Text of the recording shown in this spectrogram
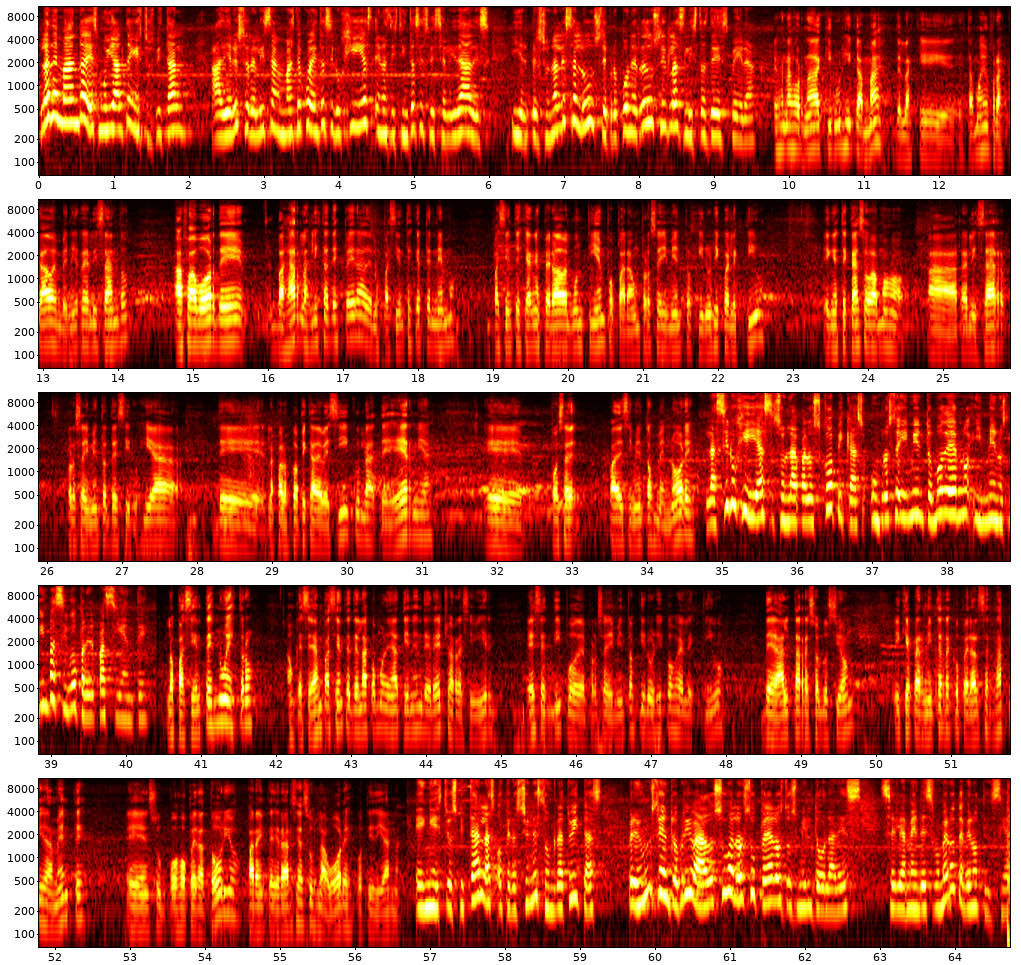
La demanda es muy alta en este hospital. A diario se realizan más de 40 cirugías en las distintas especialidades y el personal de salud se propone reducir las listas de espera. Es una jornada quirúrgica más de las que estamos enfrascados en venir realizando a favor de bajar las listas de espera de los pacientes que tenemos, pacientes que han esperado algún tiempo para un procedimiento quirúrgico electivo. En este caso vamos a realizar procedimientos de cirugía de laparoscópica de vesícula, de hernia, eh, padecimientos menores. Las cirugías son laparoscópicas, un procedimiento moderno y menos invasivo para el paciente. Los pacientes nuestros, aunque sean pacientes de la comunidad, tienen derecho a recibir ese tipo de procedimientos quirúrgicos electivos de alta resolución y que permite recuperarse rápidamente en su postoperatorio para integrarse a sus labores cotidianas. En este hospital las operaciones son gratuitas, pero en un centro privado su valor supera los 2 mil dólares. Celia Méndez Romero, TV Noticias.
